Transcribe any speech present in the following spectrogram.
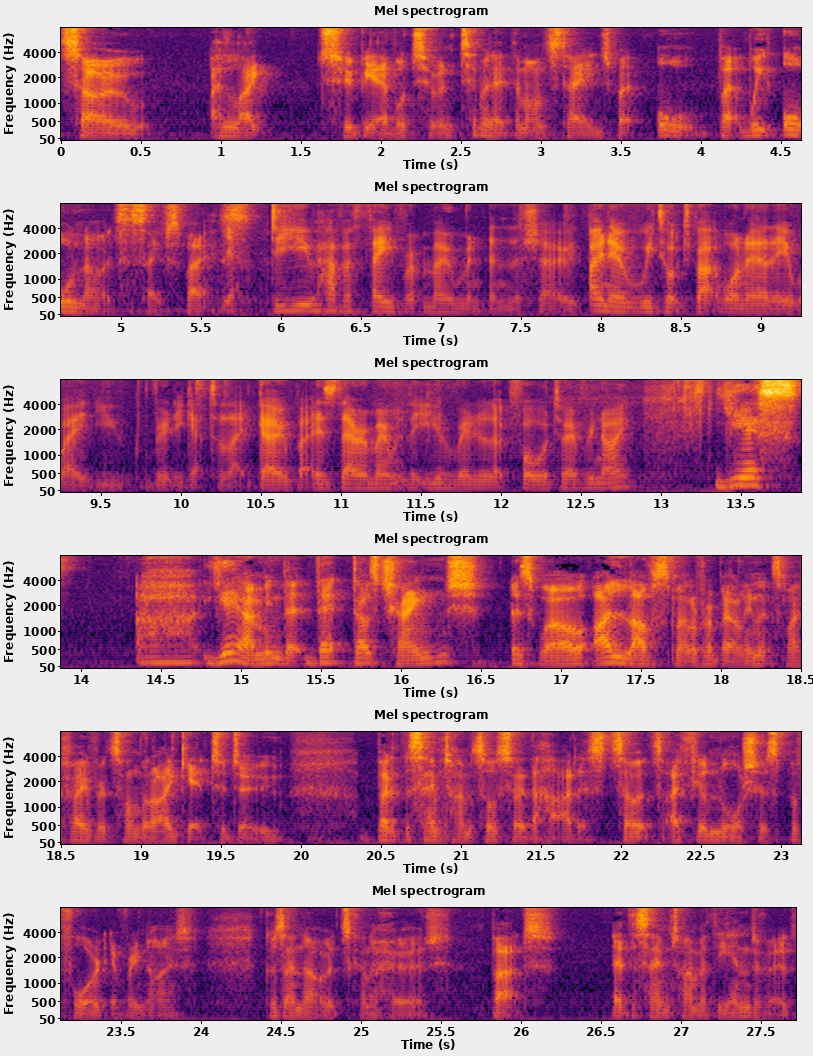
So, I like to be able to intimidate them on stage, but all but we all know it's a safe space. Yeah. Do you have a favourite moment in the show? I know we talked about one earlier where you really get to let go, but is there a moment that you really look forward to every night? Yes. Uh, yeah, I mean that that does change as well. I love "Smell of Rebellion"; it's my favourite song that I get to do. But at the same time, it's also the hardest. So it's I feel nauseous before it every night because I know it's going to hurt. But at the same time, at the end of it,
